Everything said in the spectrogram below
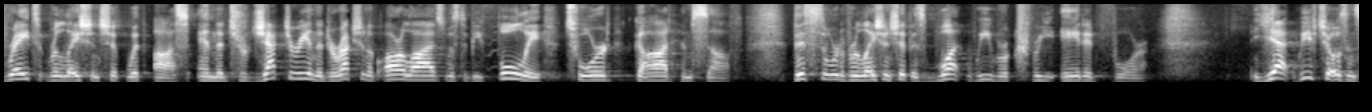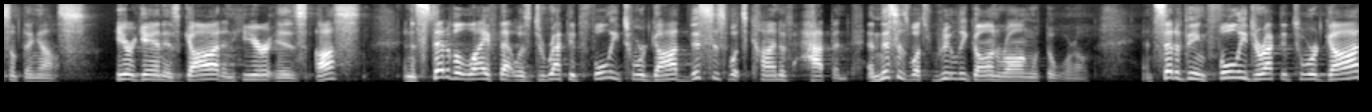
great relationship with us, and the trajectory and the direction of our lives was to be fully toward God Himself. This sort of relationship is what we were created for. Yet, we've chosen something else. Here again is God, and here is us. And instead of a life that was directed fully toward God, this is what's kind of happened. And this is what's really gone wrong with the world. Instead of being fully directed toward God,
